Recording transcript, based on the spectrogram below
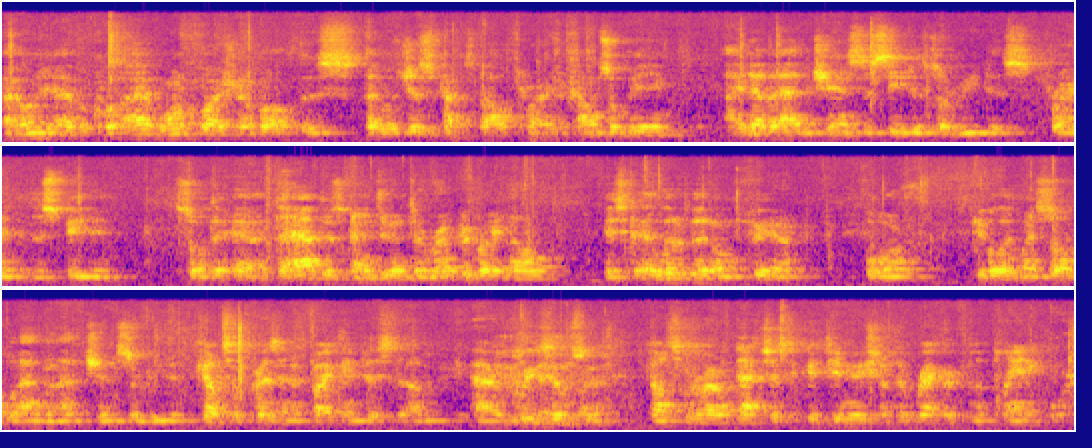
I only have a, que- I have one question about this that was just passed out prior to council meeting. I never had a chance to see this or read this prior to this meeting. So to, uh, to have this entered into record right now is a little bit unfair for people like myself who haven't had a chance to read it. Council President, if I can just, um, uh, Please do, sir. Councilman Mourato, that's just a continuation of the record from the planning board.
